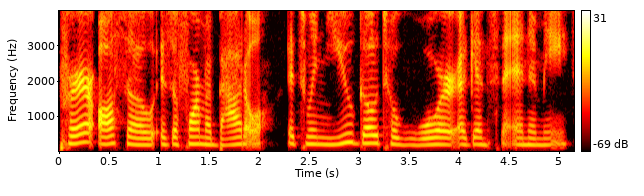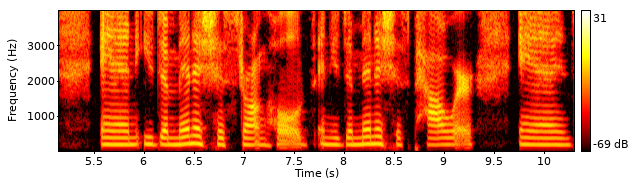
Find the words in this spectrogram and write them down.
prayer also is a form of battle. It's when you go to war against the enemy and you diminish his strongholds and you diminish his power and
